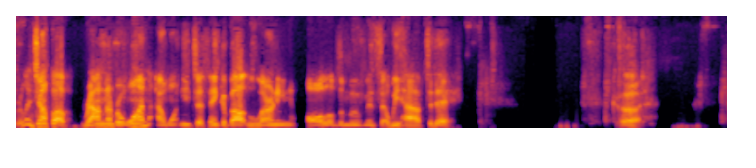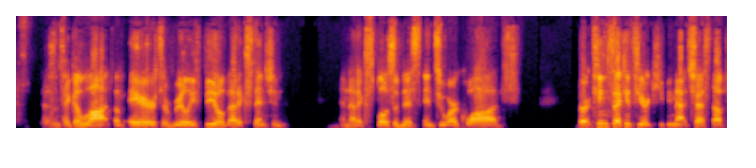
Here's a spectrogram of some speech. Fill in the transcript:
Really jump up. Round number one, I want you to think about learning all of the movements that we have today. Good. Doesn't take a lot of air to really feel that extension and that explosiveness into our quads. 13 seconds here, keeping that chest up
